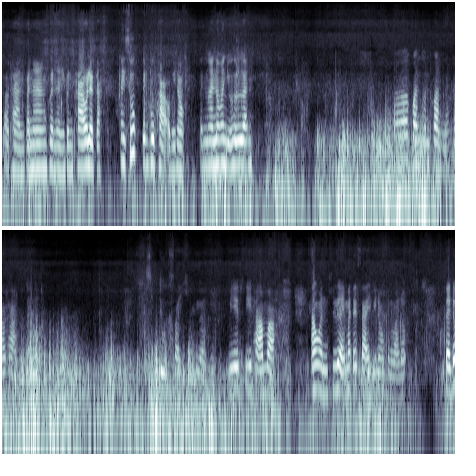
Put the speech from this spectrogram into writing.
เตาถ่านปะนางเพิ่นอันนี้เพิ่นเผาแล้วก็ให้ซุกเป็นภูเผาพี่น้องเพิ่นมานอนอยู่เฮือนเออควันทนทวนนะเตาถ่านเพิ่นก็ได้สิจุดไฟขี้เรือยมี FC ถามว่าเอาอันเลื่อยมาแต่ไซพี่น้องเพิ่นว่าเนาะแต่โด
